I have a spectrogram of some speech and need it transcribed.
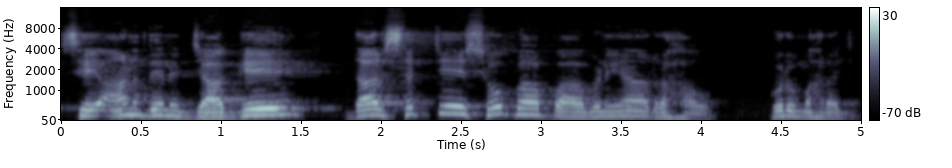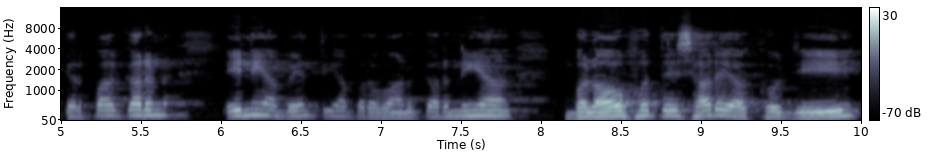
ਸੇ ਅਣ ਦਿਨ ਜਾਗੇ, ਦਰ ਸੱਚੇ ਸ਼ੋਭਾ ਪਾਵਣਿਆ ਰਹਾਉ। ਗੁਰੂ ਮਹਾਰਾਜ ਕਿਰਪਾ ਕਰਨ, ਇੰਨੀਆਂ ਬੇਨਤੀਆਂ ਪ੍ਰਵਾਨ ਕਰਨੀਆਂ। ਬਲਾਉ ਫਤਿਹ ਸਾਰੇ ਆਖੋ ਜੀ,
